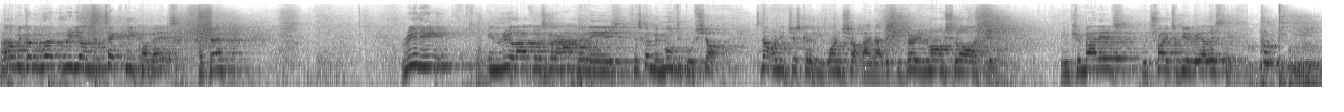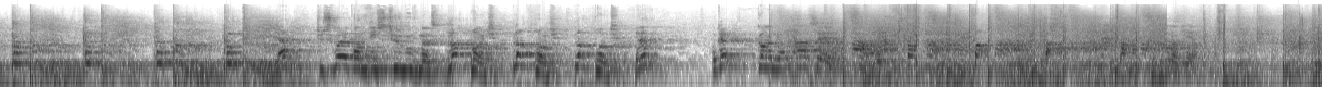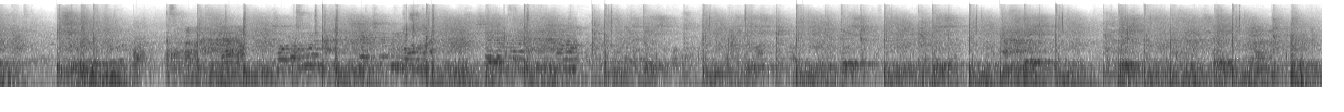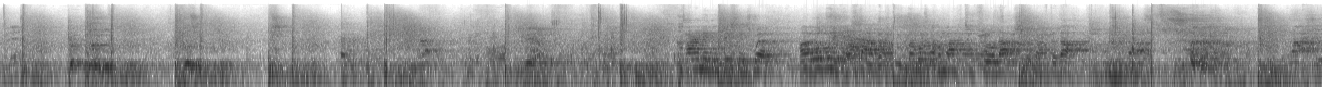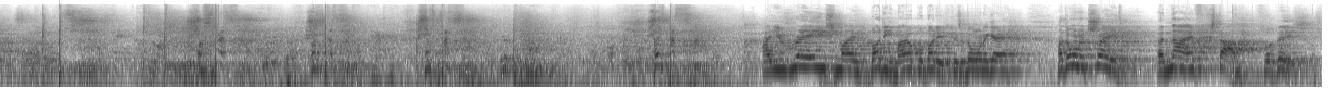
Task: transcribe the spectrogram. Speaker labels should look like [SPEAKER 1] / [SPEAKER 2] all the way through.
[SPEAKER 1] Now we're going to work really on the technique of it, okay? Really, in real life, what's going to happen is there's going to be multiple shots. It's not only just going to be one shot like that. This is very martial arty. In combatives, we try to be realistic. Yeah? Just work on these two movements. Block punch, block punch, block punch. Yeah? Okay? Go on, go on. That's it. Ah, bam, bam, So what you want to get to we want, stay there, timing and distance where I don't want to get stabbed, I want to come back to throw that shot after that. I erase my body, my upper body, because I don't want to get, I don't want to trade a knife stab for this.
